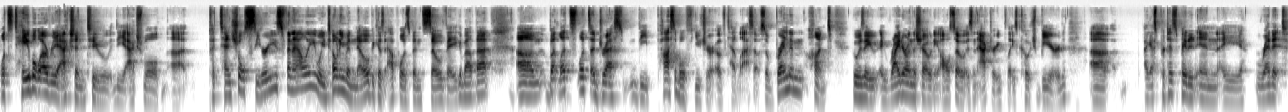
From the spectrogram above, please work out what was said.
let's table our reaction to the actual uh, potential series finale. We don't even know because Apple has been so vague about that. Um, but let's let's address the possible future of Ted Lasso. So Brendan Hunt, who is a, a writer on the show and he also is an actor. He plays Coach Beard. Uh, I guess participated in a Reddit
